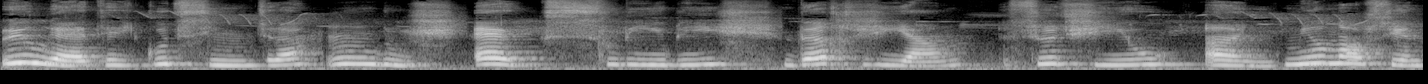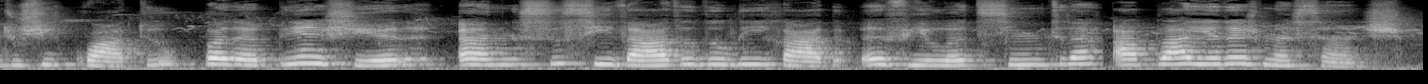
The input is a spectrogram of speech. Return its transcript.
O elétrico de Sintra, um dos ex-libris da região, surgiu em 1904 para preencher a necessidade de ligar a vila de Sintra à Praia das Maçãs.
